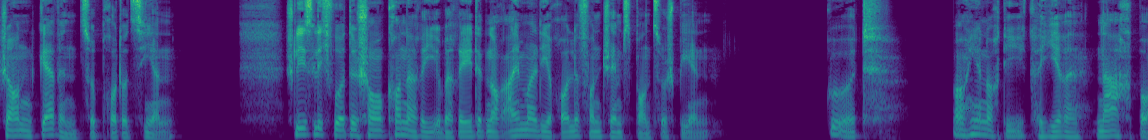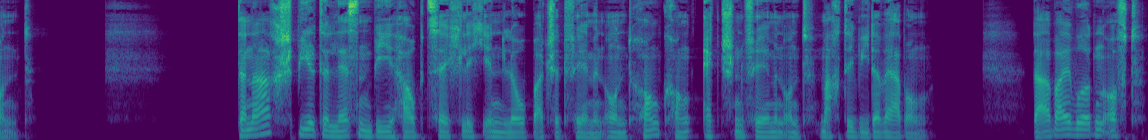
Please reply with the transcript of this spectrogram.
John Gavin, zu produzieren. Schließlich wurde Sean Connery überredet, noch einmal die Rolle von James Bond zu spielen. Gut, auch hier noch die Karriere nach Bond. Danach spielte Lesenby hauptsächlich in Low-Budget-Filmen und Hongkong-Action-Filmen und machte wieder Werbung. Dabei wurden oft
